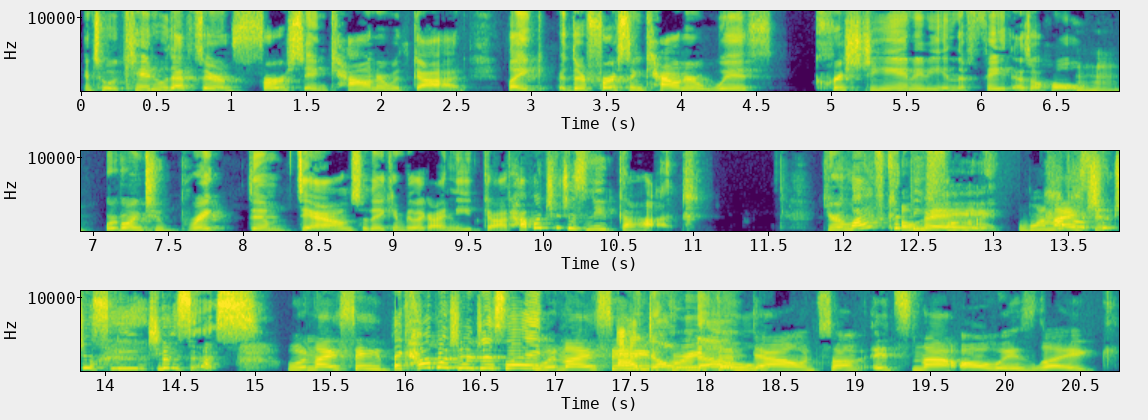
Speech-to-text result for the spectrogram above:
into a kid who that's their first encounter with God, like their first encounter with Christianity and the faith as a whole. Mhm. We're going to break them down so they can be like, I need God. How about you just need God? Your life could be fine. When How I about say, you just need Jesus? when I say Like, how about you're just like, when I say I don't break know. them down, some it's not always like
